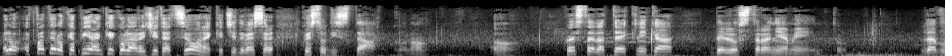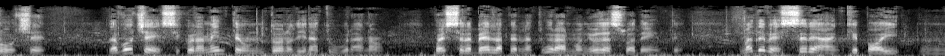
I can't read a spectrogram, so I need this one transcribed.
E fatelo capire anche con la recitazione che ci deve essere questo distacco, no? Oh, questa è la tecnica dello straniamento. La voce. La voce è sicuramente un dono di natura, no? Può essere bella per natura, armoniosa e suadente ma deve essere anche poi mh,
